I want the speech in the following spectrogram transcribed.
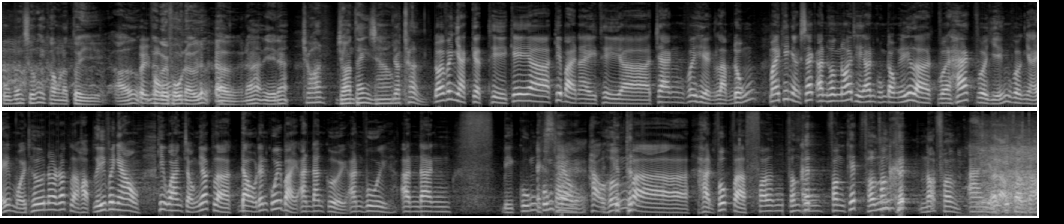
phụ muốn sướng hay không là tùy ở Tùy người phụ. nữ ừ đó vậy đó John John thấy sao your turn Đối với nhạc kịch thì cái à, cái bài này thì à, Trang với Hiền làm đúng. Mấy cái nhận xét anh Hưng nói thì anh cũng đồng ý là vừa hát vừa diễn vừa nhảy mọi thứ nó rất là hợp lý với nhau. Cái quan trọng nhất là đầu đến cuối bài anh đang cười, anh vui, anh đang bị cuốn cuốn theo. Hào hứng và hạnh phúc và phân Phấn khích. phấn khích. Phấn khích not fun ai đó vậy là cái từ phân đó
